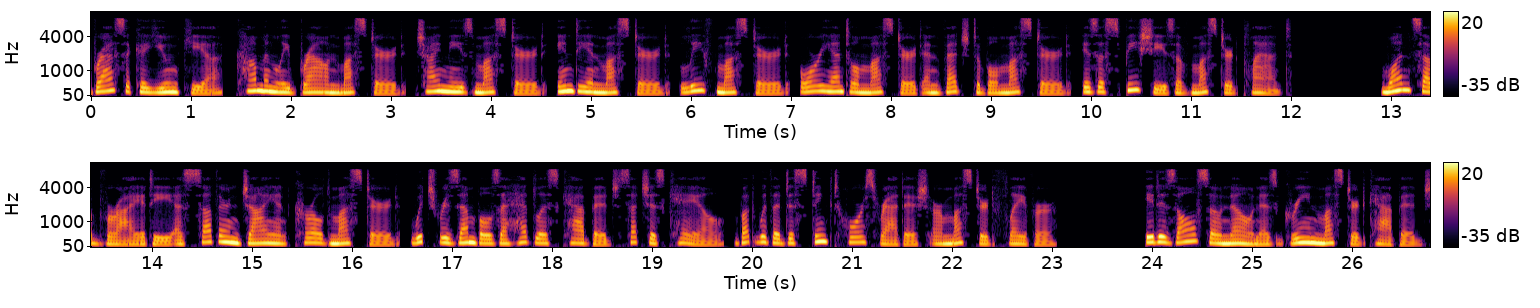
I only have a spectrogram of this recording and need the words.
Brassica juncea, commonly brown mustard, Chinese mustard, Indian mustard, leaf mustard, oriental mustard and vegetable mustard, is a species of mustard plant. One subvariety is southern giant curled mustard, which resembles a headless cabbage such as kale, but with a distinct horseradish or mustard flavor. It is also known as green mustard cabbage.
